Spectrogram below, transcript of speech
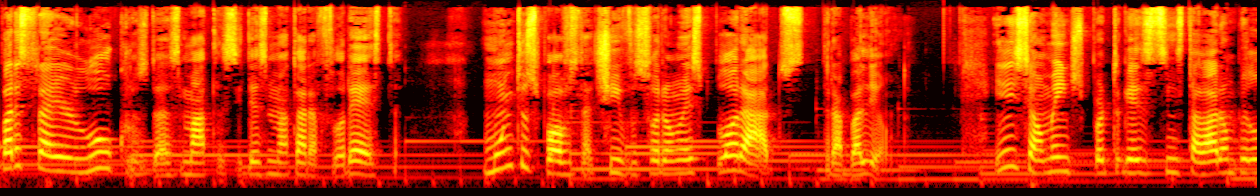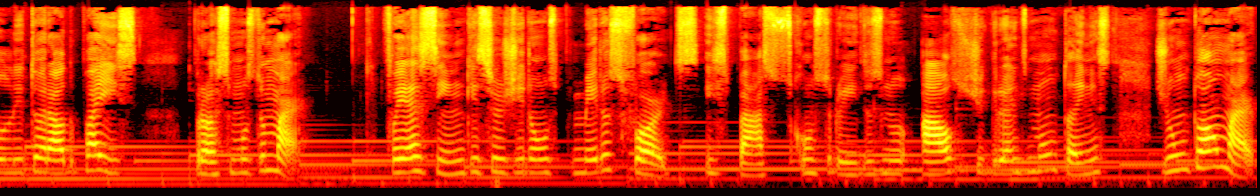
Para extrair lucros das matas e desmatar a floresta, muitos povos nativos foram explorados, trabalhando. Inicialmente, os portugueses se instalaram pelo litoral do país, próximos do mar. Foi assim que surgiram os primeiros fortes, espaços construídos no alto de grandes montanhas junto ao mar,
